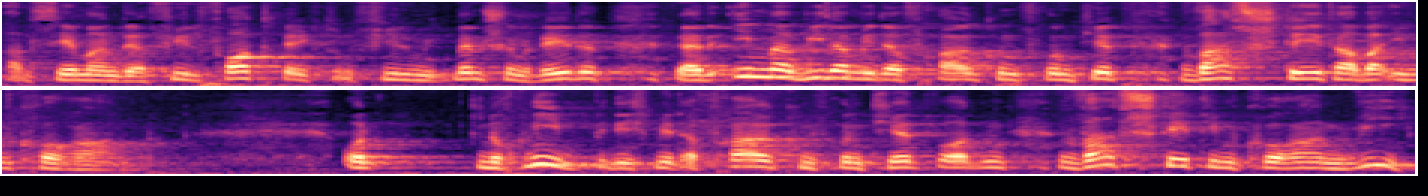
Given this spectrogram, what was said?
als jemand, der viel vorträgt und viel mit Menschen redet, werde immer wieder mit der Frage konfrontiert, was steht aber im Koran? Und noch nie bin ich mit der Frage konfrontiert worden, was steht im Koran wie?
